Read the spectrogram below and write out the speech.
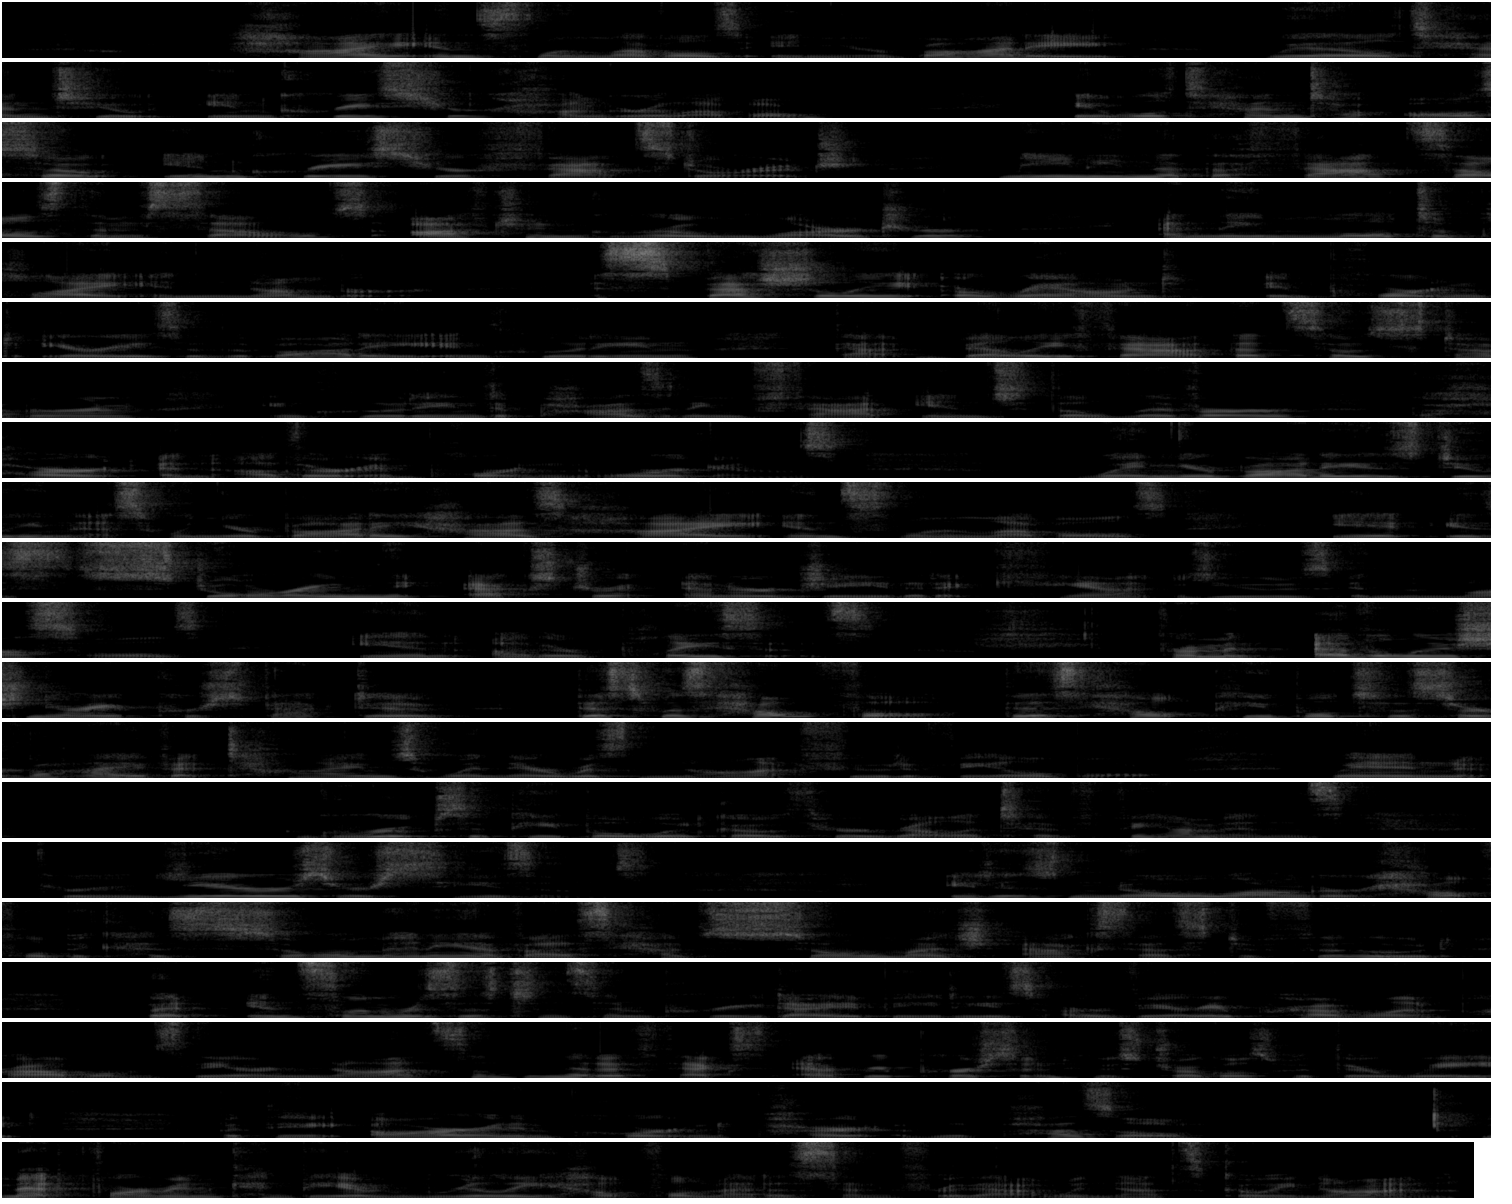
high insulin levels in your body will tend to increase your hunger level. It will tend to also increase your fat storage, meaning that the fat cells themselves often grow larger and they multiply in number, especially around important areas of the body, including that belly fat that's so stubborn, including depositing fat into the liver, the heart, and other important organs. When your body is doing this, when your body has high insulin levels, it is storing the extra energy that it can't use in the muscles in other places. From an evolutionary perspective, this was helpful. This helped people to survive at times when there was not food available, when groups of people would go through relative famines through years or seasons it is no longer helpful because so many of us have so much access to food. But insulin resistance and prediabetes are very prevalent problems. They are not something that affects every person who struggles with their weight, but they are an important part of the puzzle. Metformin can be a really helpful medicine for that when that's going on.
